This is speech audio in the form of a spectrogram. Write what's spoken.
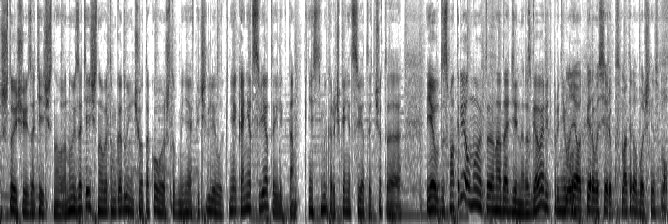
что еще из отечественного? Ну, из отечественного в этом году ничего такого, чтобы меня впечатлило. Конец света или там Князь тьмы, короче, конец света. Что-то я его досмотрел, но это надо отдельно разговаривать про него. Ну, я вот первую серию посмотрел, больше не смог.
